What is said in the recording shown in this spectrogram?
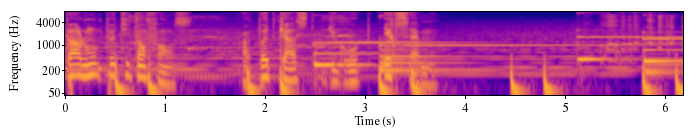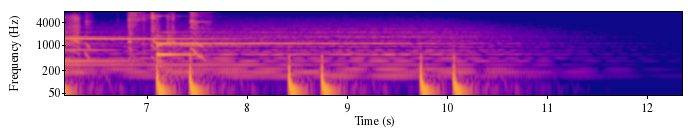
Parlons petite enfance un podcast du groupe IRSEM.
